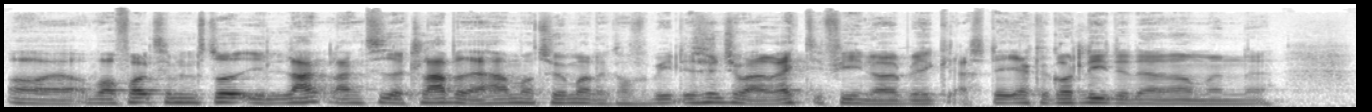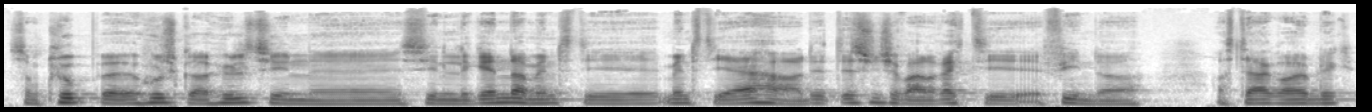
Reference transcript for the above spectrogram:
og, og hvor folk simpelthen stod i lang, lang tid og klappede af ham og tømmer, der kom forbi. Det synes jeg var et rigtig fint øjeblik. Altså det, jeg kan godt lide det der, når man, øh, som klub øh, husker at hylde sine, øh, sine legender, mens de, mens de er her, og det, det synes jeg var et rigtig fint og, og stærkt øjeblik.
